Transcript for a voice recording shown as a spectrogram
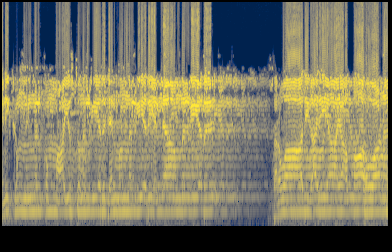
എനിക്കും നിങ്ങൾക്കും ആയുസ് നൽകിയത് ജന്മം നൽകിയത് എല്ലാം നൽകിയത് സർവാധികാരിയായ അള്ളാഹുവാണ്.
